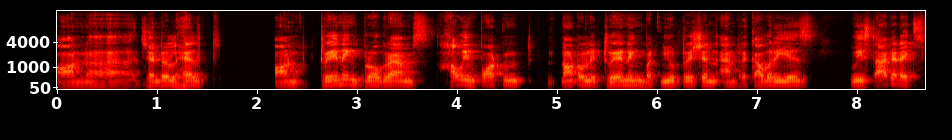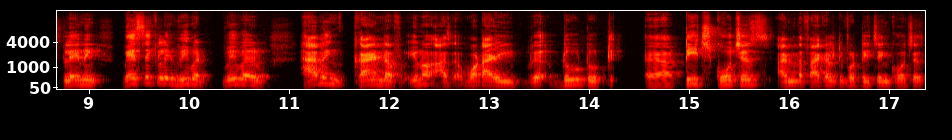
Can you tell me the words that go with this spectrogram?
on uh, general health, on training programs, how important not only training but nutrition and recovery is. We started explaining. Basically, we were we were having kind of you know as what I do to t- uh, teach coaches. I'm in the faculty for teaching coaches.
